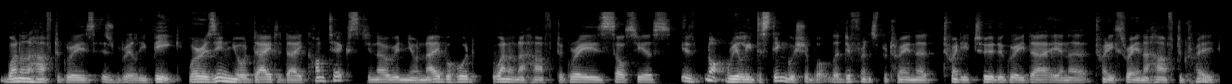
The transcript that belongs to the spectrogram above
one and a half degrees is really big. Whereas in your day to day context, you know, in your neighborhood, one and a half degrees Celsius is not really distinguishable. The difference between a 22 degree day and a 23 and a half degree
